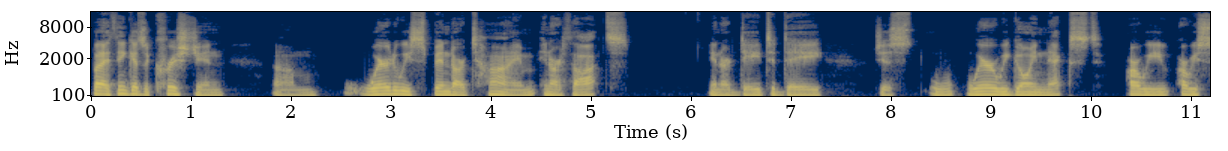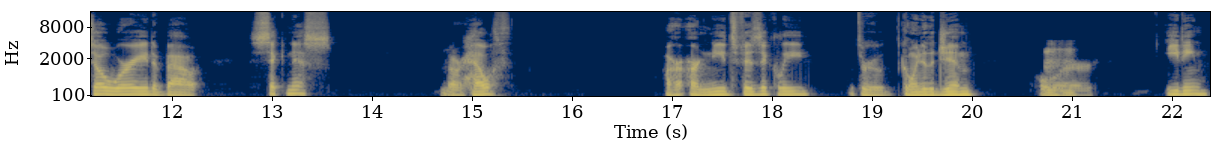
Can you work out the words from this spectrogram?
But I think as a Christian, um, where do we spend our time in our thoughts, in our day to day? Just where are we going next? Are we are we so worried about sickness or health, our our needs physically through going to the gym or Mhm. eating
